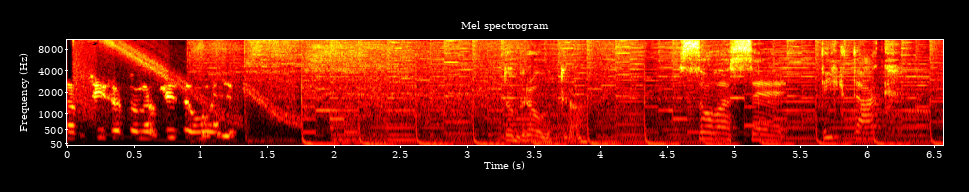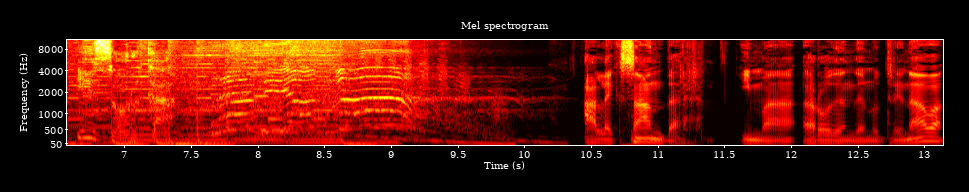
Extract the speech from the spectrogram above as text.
на психата на сите луѓе. Добро утро. Со вас се Тик-так и Зорка. Александар има роден ден утринава,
